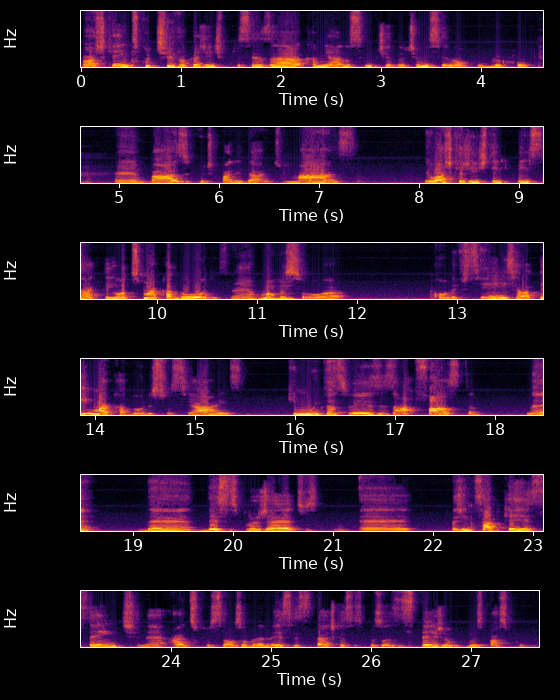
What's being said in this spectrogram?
Eu acho que é indiscutível que a gente precisa caminhar no sentido de um ensino público é, básico de qualidade. Mas eu acho que a gente tem que pensar que tem outros marcadores, né? Uma uhum. pessoa com deficiência, ela tem marcadores sociais que muitas vezes a afasta, né? De, desses projetos. É, a gente sabe que é recente, né? A discussão sobre a necessidade que essas pessoas estejam no espaço público.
